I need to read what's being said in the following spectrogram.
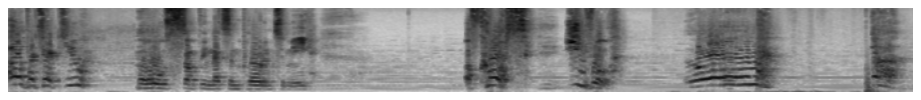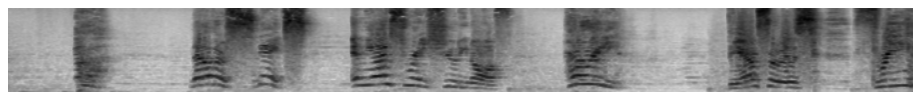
I'll protect you! Oh, something that's important to me. Of course! Evil! Oh! Now there's snakes! And the ice ray shooting off! Hurry! The answer is three,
